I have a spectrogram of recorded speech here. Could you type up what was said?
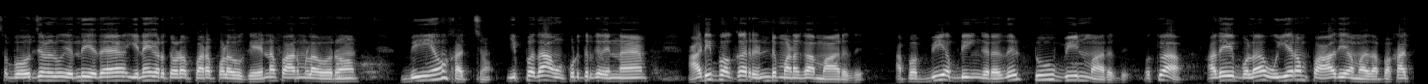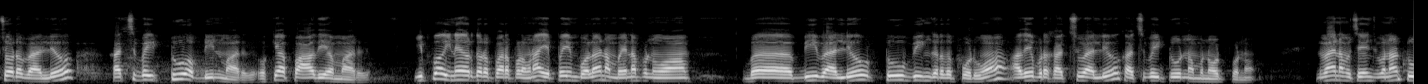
ஸோ இப்போ ஒரிஜினல் எந்த எதை? இணையகரத்தோட பரப்பளவுக்கு என்ன ஃபார்முலா வரும்? பியும் ஹச்சும் இப்போ தான் அவங்க கொடுத்துருக்கிறது என்ன? அடிப்பக்கம் ரெண்டு மடங்காக மாறுது. அப்போ பி அப்படிங்கிறது டூ பின்னு மாறுது. ஓகேவா அதே போல் உயரம் பாதியாக மாறுது. அப்போ ஹச்சோட வேல்யூ ஹச் பை டூ அப்படின்னு மாறுது. ஓகே பாதியாக மாறுது. இப்போ இணையத்தோட பரப்பளவுனா எப்பயும் போல் நம்ம என்ன பண்ணுவோம்? பி வேல்யூ டூ பிங்கிறத போடுவோம். அதே போல் ஹச் வேல்யூ ஹச் பை டூன்னு நம்ம நோட் பண்ணோம். இந்த மாதிரி நம்ம சேஞ்ச் பண்ணால் டூ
